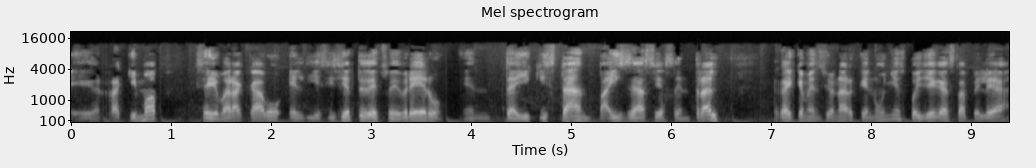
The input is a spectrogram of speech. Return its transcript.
eh, Rakimov se llevará a cabo el 17 de febrero en Tayikistán, país de Asia Central. Acá hay que mencionar que Núñez pues llega a esta pelea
